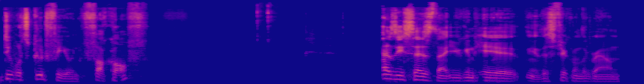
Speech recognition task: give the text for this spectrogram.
do what's good for you and fuck off?" As he says that, you can hear you know, this figure on the ground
